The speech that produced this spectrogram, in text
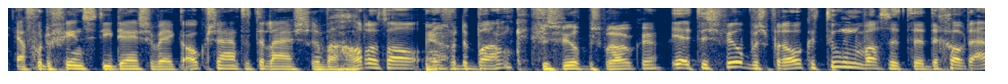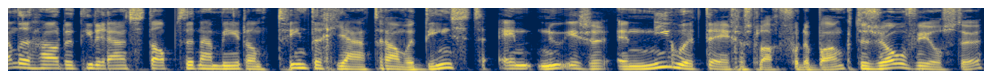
Ja, voor de fans die deze week ook zaten te luisteren, we hadden het al over de bank. Het is veel besproken. Ja, het is veel besproken. Toen was het uh, de grote aandeelhouder die eruit stapte na meer dan 20 jaar trouwe dienst. En nu is er een nieuwe tegenslag voor de bank, de zoveelste.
